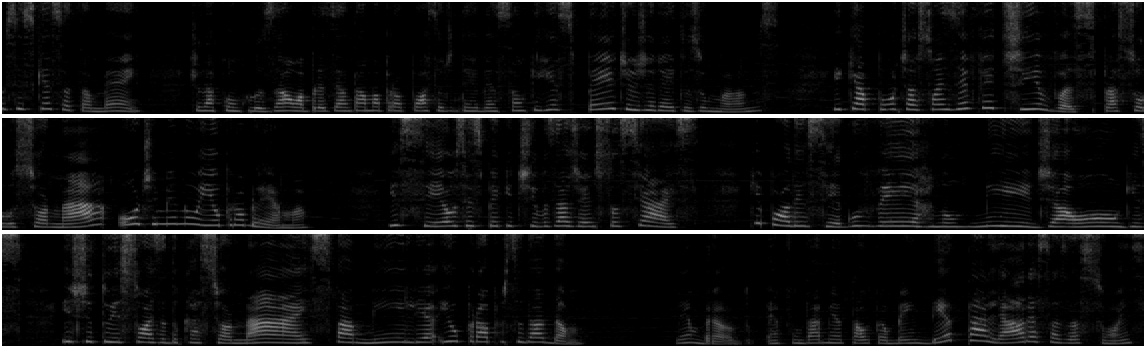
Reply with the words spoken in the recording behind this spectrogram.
Não se esqueça também de, na conclusão, apresentar uma proposta de intervenção que respeite os direitos humanos e que aponte ações efetivas para solucionar ou diminuir o problema, e seus respectivos agentes sociais, que podem ser governo, mídia, ONGs, instituições educacionais, família e o próprio cidadão. Lembrando, é fundamental também detalhar essas ações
